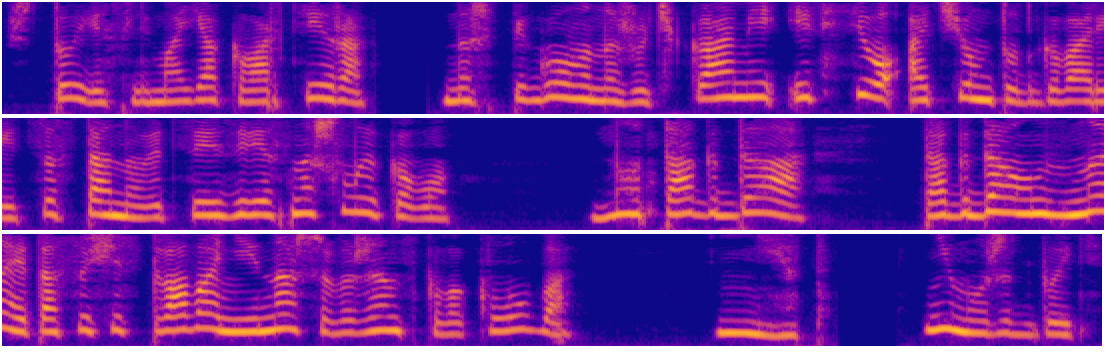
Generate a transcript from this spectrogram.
Что, если моя квартира нашпигована жучками, и все, о чем тут говорится, становится известно Шлыкову? Но тогда... Тогда он знает о существовании нашего женского клуба? Нет, не может быть,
